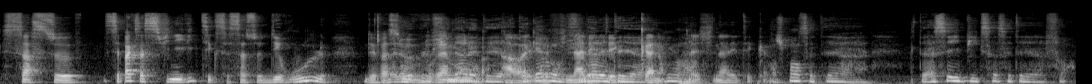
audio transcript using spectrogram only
ça se, c'est pas que ça se finit vite, c'est que ça, ça se déroule de façon le- le vraiment. final était- ah était ouais, canon, le final le final était, était, euh, canon. voilà. Le final était canon. Franchement, c'était euh, assez épique, ça, c'était fort.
